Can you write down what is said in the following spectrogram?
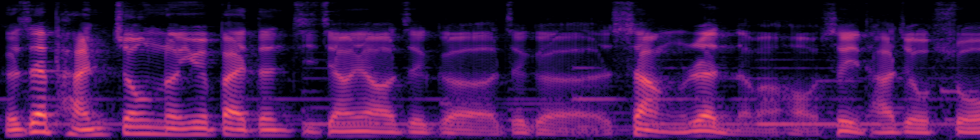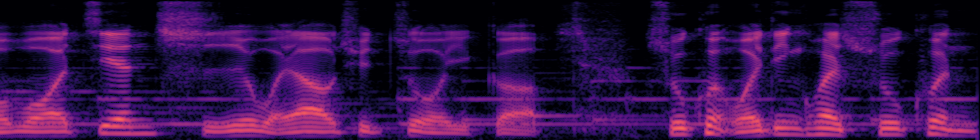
可是，在盘中呢，因为拜登即将要这个这个上任了嘛，哈，所以他就说我坚持我要去做一个纾困，我一定会纾困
